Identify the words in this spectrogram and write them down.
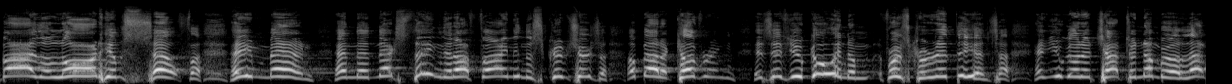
by the Lord Himself. Uh, amen. And the next thing that I find in the scriptures about a covering is if you go into First Corinthians and you go to chapter number 11.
